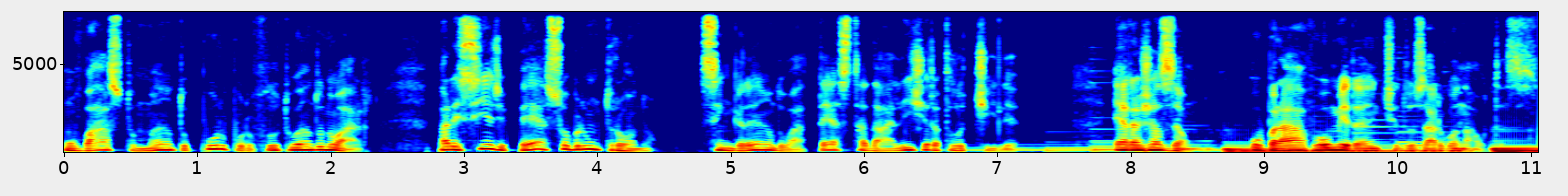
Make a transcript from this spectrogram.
um vasto manto púrpuro flutuando no ar. Parecia de pé sobre um trono, singrando a testa da alígera flotilha. Era Jazão, o bravo almirante dos argonautas.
